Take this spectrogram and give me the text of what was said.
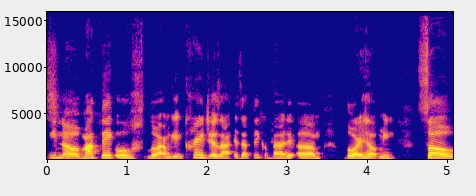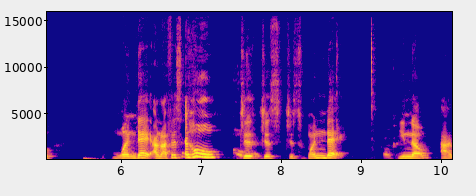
you know, my thing. Oh Lord, I'm getting cringe as I as I think about it. Um, Lord help me. So one day, I'm not gonna say who. Okay. Just just just one day. Okay. You know, I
